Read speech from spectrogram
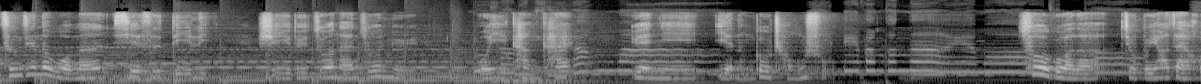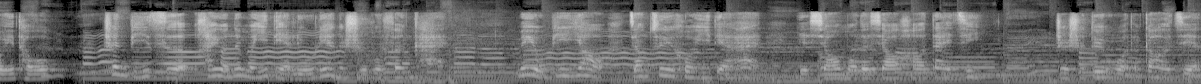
曾经的我们歇斯底里，是一对作男作女。我已看开，愿你也能够成熟。错过了就不要再回头，趁彼此还有那么一点留恋的时候分开。没有必要将最后一点爱。也消磨的消耗殆尽，这是对我的告诫，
